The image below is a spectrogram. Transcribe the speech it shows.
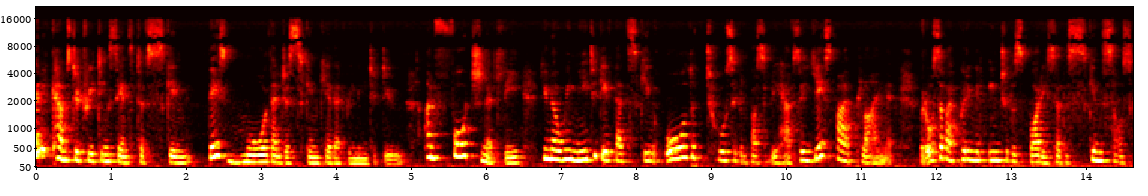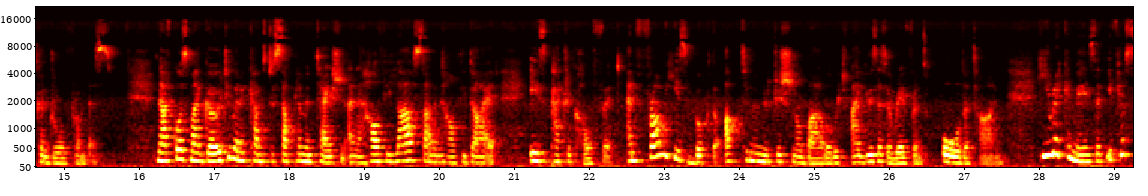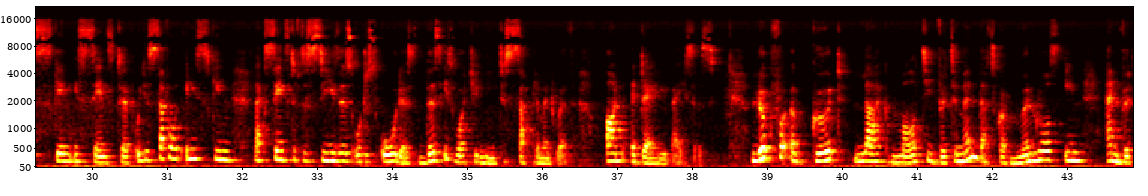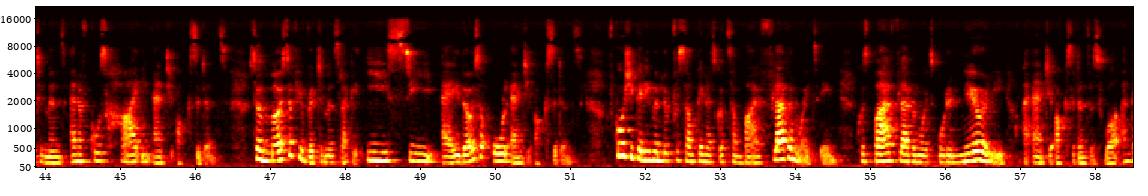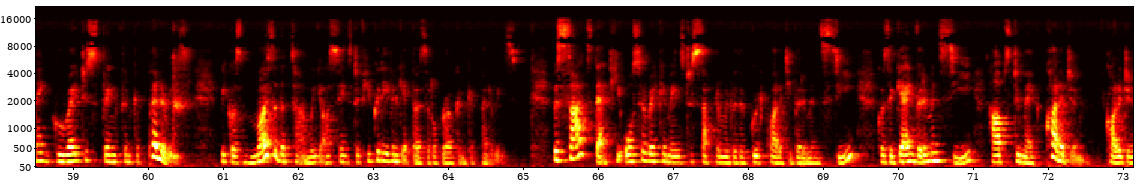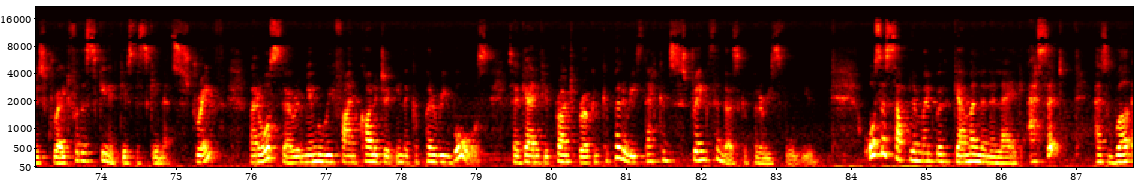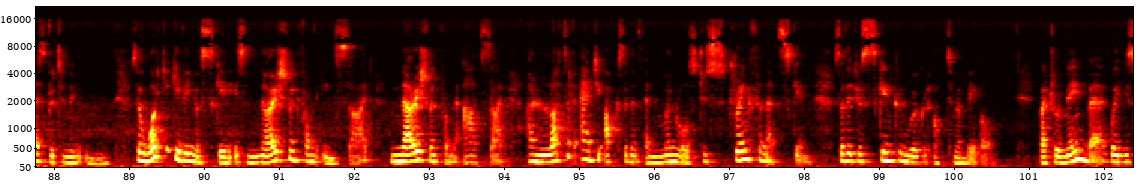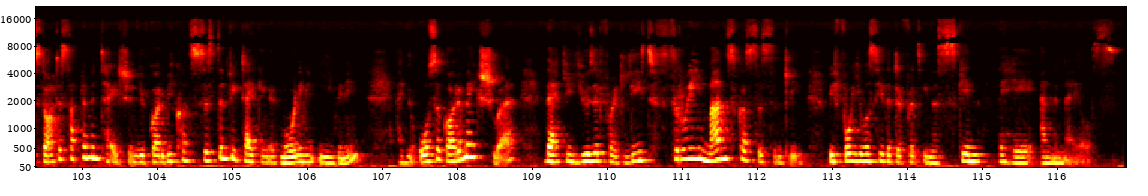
When it comes to treating sensitive skin, there's more than just skincare that we need to do. Unfortunately, you know, we need to give that skin all the tools it can possibly have. So yes, by applying it, but also by putting it into this body so the skin cells can draw from this. Now, of course, my go-to when it comes to supplementation and a healthy lifestyle and healthy diet is Patrick Holford. And from his book, The Optimum Nutritional Bible, which I use as a reference all the time, he recommends that if your skin is sensitive or you suffer with any skin like sensitive diseases or disorders, this is what you need to supplement with on a daily basis. Look for a good like multivitamin that's got minerals in and vitamins and of course high in antioxidants. So most of your vitamins like E, C, A, those are all antioxidants. Of course, you can even look for something that's got some bioflavonoids in because bioflavonoids ordinarily are antioxidants as well and they're great to strengthen capillaries because most of the time when you are sensitive, you could even get those little broken capillaries. Besides that, he also recommends to supplement with a good quality vitamin C because again, vitamin C helps to make collagen. Collagen is great for the skin. It gives the skin that strength but also remember we find collagen in the capillary walls. So again, if you're prone to broken capillaries, that can strengthen those capillaries for you. Also supplement with gamma linoleic acid as well as vitamin E. So what you're giving your skin is nourishment from the inside, nourishment from the outside, and lots of antioxidants and minerals to strengthen that skin so that your skin can work at optimum level. But remember, when you start a supplementation, you've got to be consistently taking it morning and evening. And you also got to make sure that you use it for at least three months consistently before you will see the difference in the skin, the hair, and the nails.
